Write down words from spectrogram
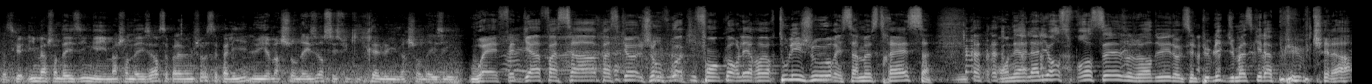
Parce que e-merchandising et c'est pas la même chose, c'est pas lié Le e-merchandiser, c'est celui qui crée le e-merchandising. Ouais, faites gaffe à ça parce que j'en vois qui font encore l'erreur tous les jours et ça me stresse. On est à l'Alliance française aujourd'hui, donc c'est le public du masque et la plume qui est là.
